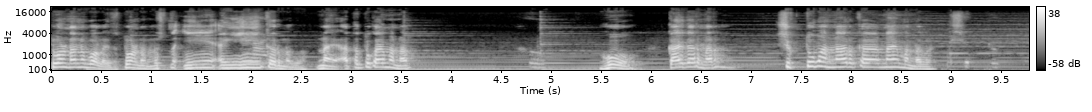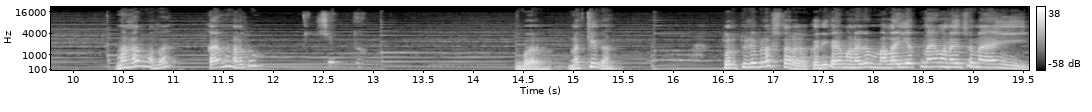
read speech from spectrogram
तोंडानं बोलायचं. तोंडानं नुसतं करू नको. नाही आता तू काय म्हणणार? हो. हो. काय करणार? शिकतो म्हणणार का नाही म्हणणार? म्हणणार ना? काय म्हणणार तू? बर नक्की का? तर तुझ्या लक्षात? कधी काय म्हणायचं? मला येत नाही म्हणायचं नाही.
